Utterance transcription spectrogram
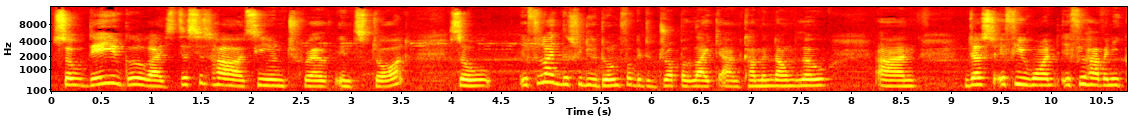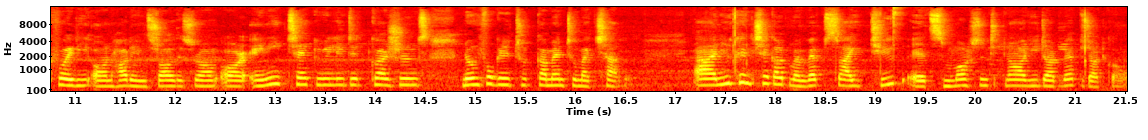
So there you go guys. This is how CM12 installed so if you like this video don't forget to drop a like and comment down below. And just if you want if you have any query on how to install this ROM or any tech related questions don't forget to comment to my channel. And you can check out my website too. It's maursontechnology.webs.com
